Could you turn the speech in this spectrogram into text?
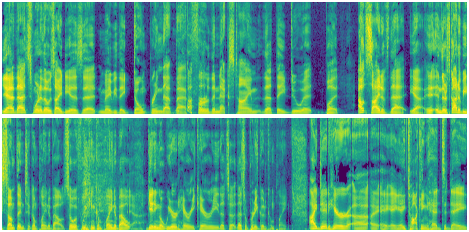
yeah, that's one of those ideas that maybe they don't bring that back for the next time that they do it. But outside of that, yeah, and, and there's got to be something to complain about. So if we can complain about Yeah. getting a weird Harry Caray, that's a that's a pretty good complaint. I did hear uh, a, a, a talking head today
